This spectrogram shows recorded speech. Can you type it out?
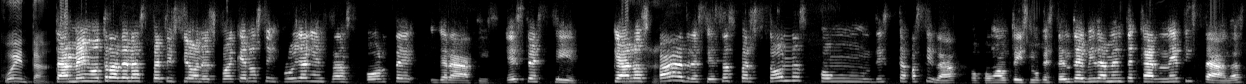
Cuenta. También otra de las peticiones fue que nos incluyan en transporte gratis. Es decir, que a los padres y esas personas con discapacidad o con autismo que estén debidamente carnetizadas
